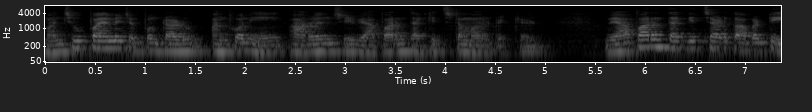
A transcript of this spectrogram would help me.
మంచి ఉపాయమే చెప్పుంటాడు అనుకొని ఆ రోజు నుంచి వ్యాపారం తగ్గించడం మొదలుపెట్టాడు. వ్యాపారం తగ్గించాడు కాబట్టి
